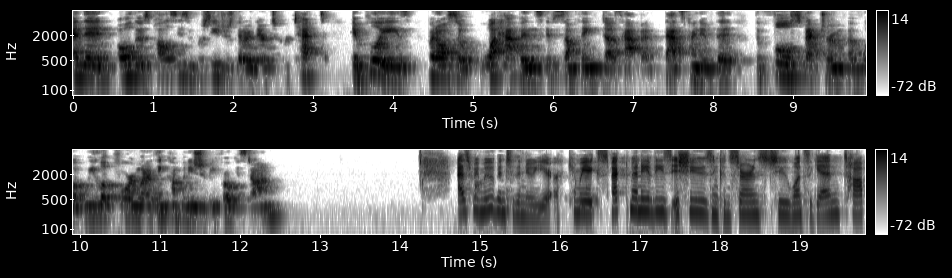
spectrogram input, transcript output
And then all those policies and procedures that are there to protect employees, but also what happens if something does happen. That's kind of the, the full spectrum of what we look for and what I think companies should be focused on. As we move into the new year, can we expect many of these issues and concerns to once again top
